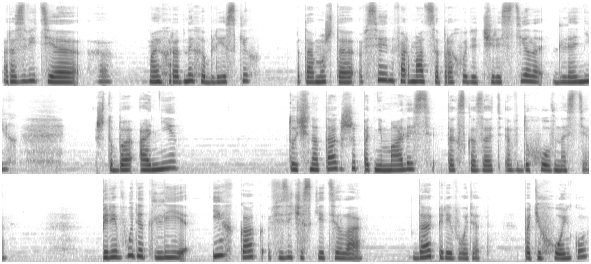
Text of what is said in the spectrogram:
развитие э, моих родных и близких, потому что вся информация проходит через тело для них, чтобы они точно так же поднимались, так сказать, в духовности. Переводят ли их как физические тела? Да, переводят потихоньку,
